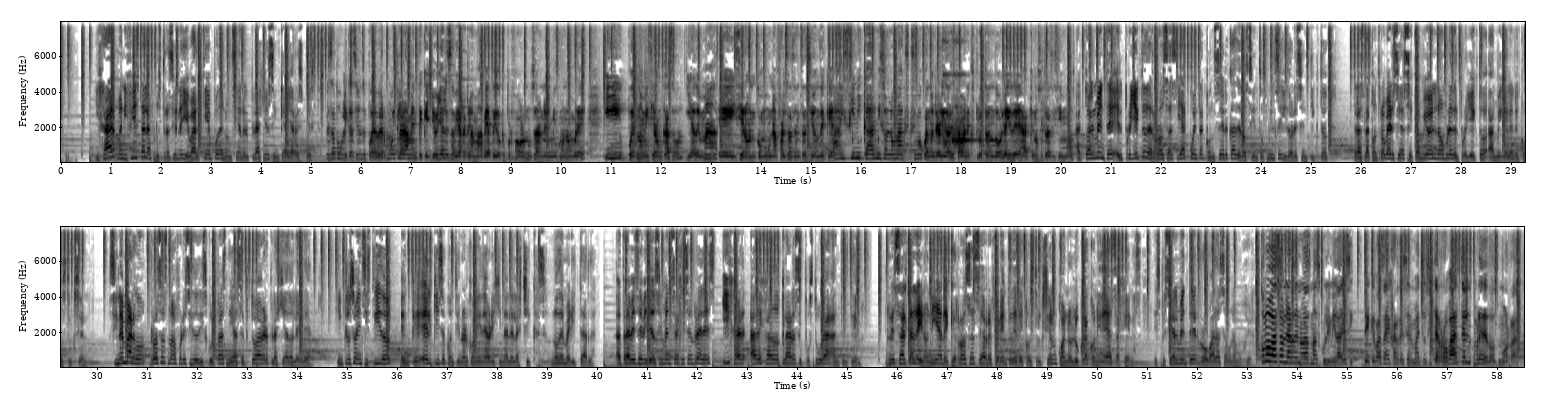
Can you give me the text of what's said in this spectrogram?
Y Har manifiesta la frustración de llevar tiempo denunciando el plagio sin que haya respuesta. En esa publicación se puede ver muy claramente que yo ya les había reclamado, había pedido que por favor no usaran el mismo nombre y pues no me hicieron caso y además eh, hicieron como una falsa sensación de que, ay, y Carmi son lo máximo cuando en realidad estaban explotando la idea que nosotras hicimos. Actualmente el proyecto de Rosas ya cuenta con cerca de 200 mil seguidores en TikTok. Tras la controversia, se cambió el nombre del proyecto a Miguel en Reconstrucción. Sin embargo, Rosas no ha ofrecido disculpas ni aceptó haber plagiado la idea. Incluso ha insistido en que él quiso continuar con la idea original de las chicas, no demeritarla. A través de videos y mensajes en redes, Ijar ha dejado clara su postura ante el tema. Resalta la ironía de que Rosas sea referente de deconstrucción cuando lucra con ideas ajenas, especialmente robadas a una mujer. ¿Cómo vas a hablar de nuevas masculinidades y de que vas a dejar de ser macho si te robaste el nombre de dos morras?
